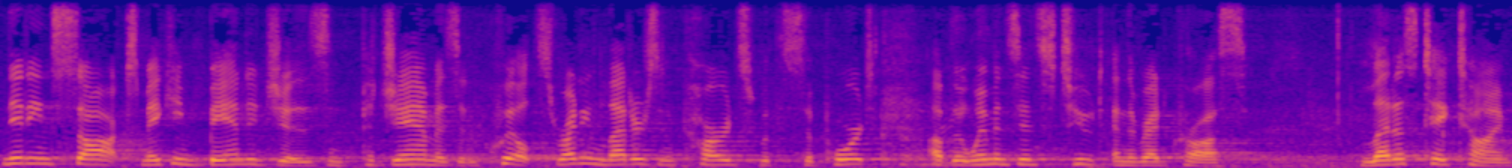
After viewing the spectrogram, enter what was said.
knitting socks, making bandages and pajamas and quilts, writing letters and cards with the support of the Women's Institute and the Red Cross. Let us take time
